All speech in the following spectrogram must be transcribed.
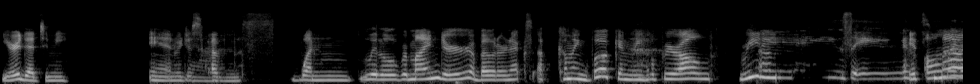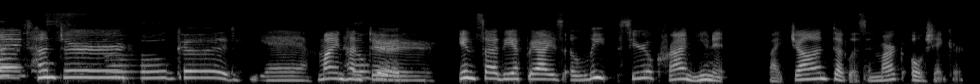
you're dead to me. And we just have one little reminder about our next upcoming book, and we hope you're all reading. amazing. It's Oh God, it's So good. Yeah, So Mindhunter. Inside the FBI's elite serial crime unit by John Douglas and Mark Olshaker.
